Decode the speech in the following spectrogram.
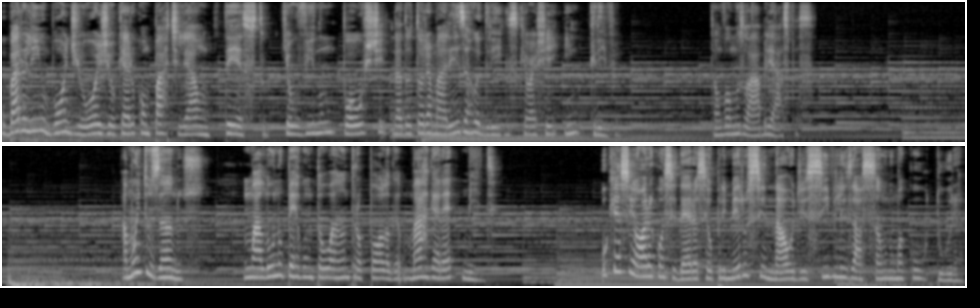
O barulhinho bom de hoje eu quero compartilhar um texto que eu vi num post da doutora Marisa Rodrigues que eu achei incrível. Então vamos lá, abre aspas. Há muitos anos, um aluno perguntou à antropóloga Margaret Mead: O que a senhora considera seu primeiro sinal de civilização numa cultura?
